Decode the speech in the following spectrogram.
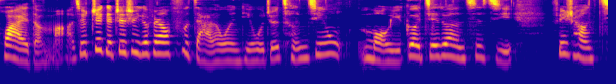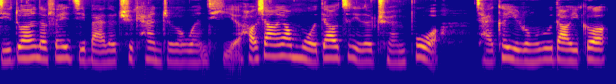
坏的嘛？就这个，这是一个非常复杂的问题。我觉得曾经某一个阶段自己。非常极端的非极白的去看这个问题，好像要抹掉自己的全部，才可以融入到一个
